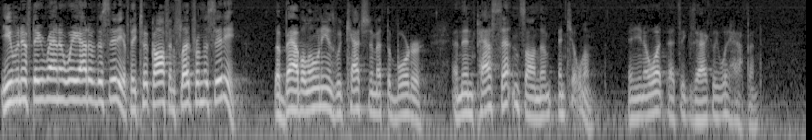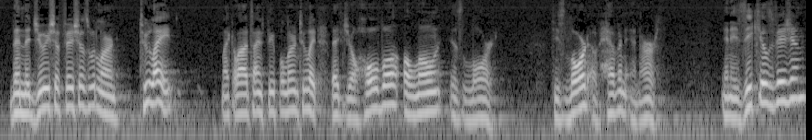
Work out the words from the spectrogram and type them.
Even if they ran away out of the city, if they took off and fled from the city, the Babylonians would catch them at the border and then pass sentence on them and kill them. And you know what? That's exactly what happened. Then the Jewish officials would learn too late, like a lot of times people learn too late, that Jehovah alone is Lord. He's Lord of heaven and earth. In Ezekiel's vision,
